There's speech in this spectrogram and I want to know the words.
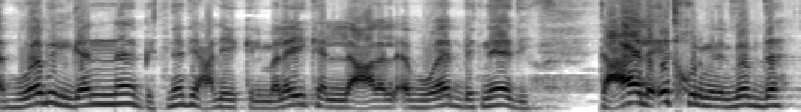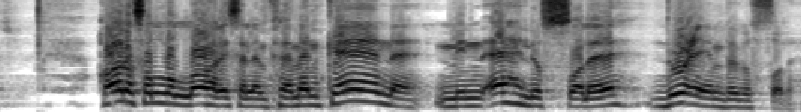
أبواب الجنة بتنادي عليك الملائكة اللي على الأبواب بتنادي. تعال ادخل من الباب ده. قال صلى الله عليه وسلم فمن كان من أهل الصلاة دعي من باب الصلاة.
